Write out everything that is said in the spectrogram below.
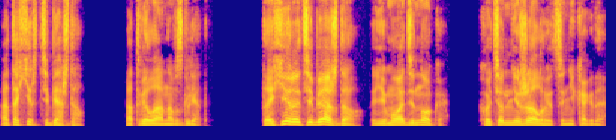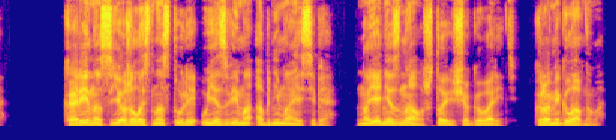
а Тахир тебя ждал», — отвела она взгляд. «Тахира тебя ждал, ему одиноко, хоть он не жалуется никогда». Карина съежилась на стуле, уязвимо обнимая себя. Но я не знал, что еще говорить, кроме главного.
